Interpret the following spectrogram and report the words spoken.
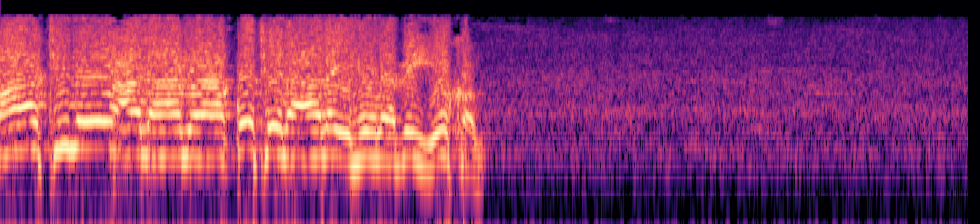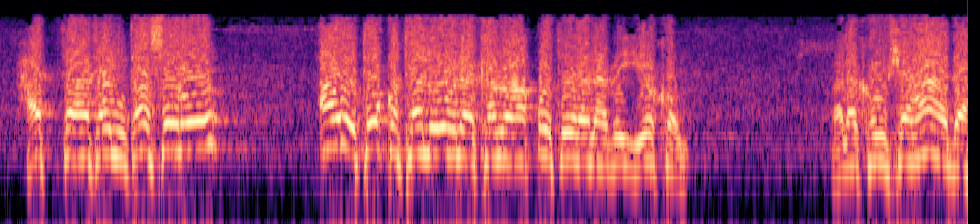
قاتلوا على ما قتل عليه نبيكم حتى تنتصروا أو تقتلون كما قتل نبيكم فلكم شهادة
